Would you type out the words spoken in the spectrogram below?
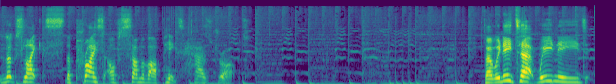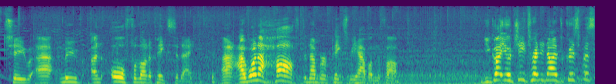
Looks like the price of some of our pigs has dropped. But we need to we need to uh, move an awful lot of pigs today. Uh, I want to half the number of pigs we have on the farm. You got your G29 for Christmas?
